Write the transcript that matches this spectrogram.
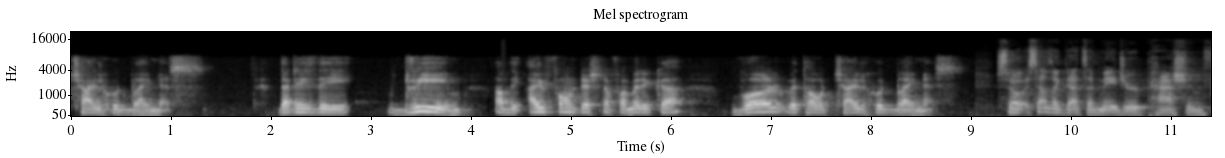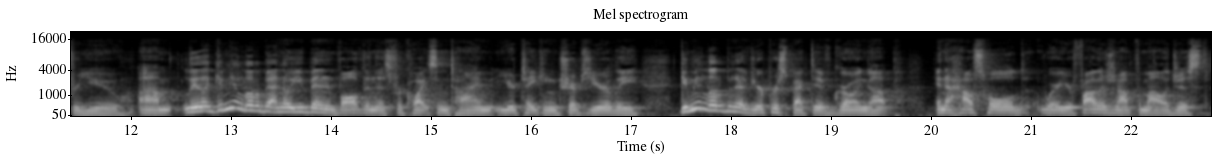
childhood blindness. That is the dream of the Eye Foundation of America, world without childhood blindness. So it sounds like that's a major passion for you. Um, Leela, give me a little bit. I know you've been involved in this for quite some time. You're taking trips yearly. Give me a little bit of your perspective growing up in a household where your father's an ophthalmologist,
